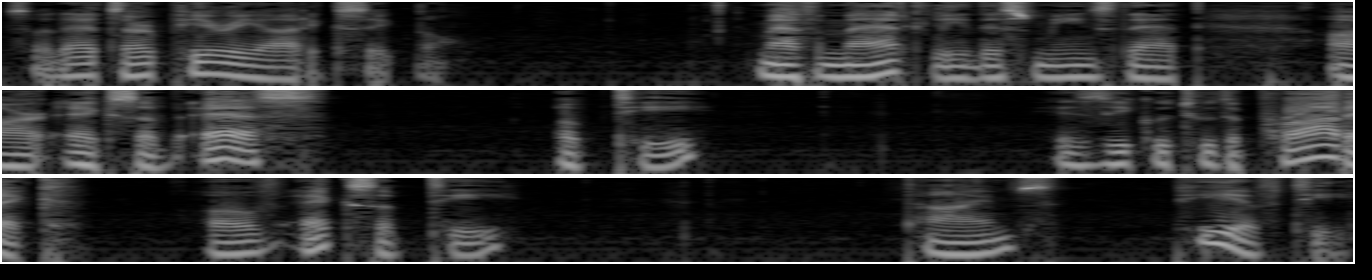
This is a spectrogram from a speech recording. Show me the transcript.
So that's our periodic signal. Mathematically, this means that our x sub s of t is equal to the product of x of t times p of t.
